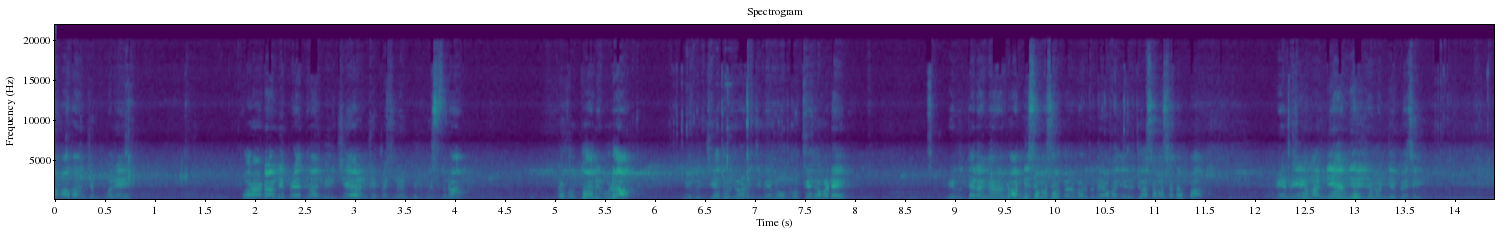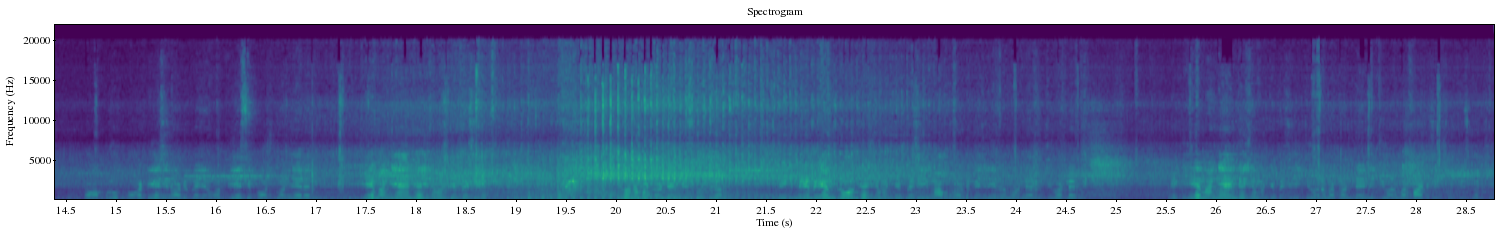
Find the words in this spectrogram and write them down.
సమాధానం చెప్పుకునే పోరాటాన్ని ప్రయత్నాన్ని మీరు చేయాలని చెప్పేసి నేను పిలిపిస్తున్నా. ప్రభుత్వాన్ని కూడా మీకు చేతులు జోడించి మేము మొక్కేది ఒకటే. మీకు తెలంగాణలో అన్ని సమస్యలు కనబడుతున్నాయి ఒక నిరుద్యోగ సమస్య తప్ప. మేము ఏం అన్యాయం చేసినామని చెప్పేసి ఒక గ్రూప్ ఒక డిఎస్సి నోటిఫికేషన్ ఒక డిఎస్సి పోస్ట్ పోన్ చేయలేదు. ఏం అన్యాయం చేసినామని చెప్పేసి జీవో నెంబర్ ట్వంటీ తీసుకొచ్చినారు. మీకు మేము ఏం ద్రోహం చేసినామని చెప్పేసి మాకు నోటిఫికేషన్ ఇరవై మూడు నెలల నుంచి ఇవ్వట్లేదు. మీకు ఏం అన్యాయం చేసినామని చెప్పేసి GO number twenty nine GO number forty six తీసుకొచ్చి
